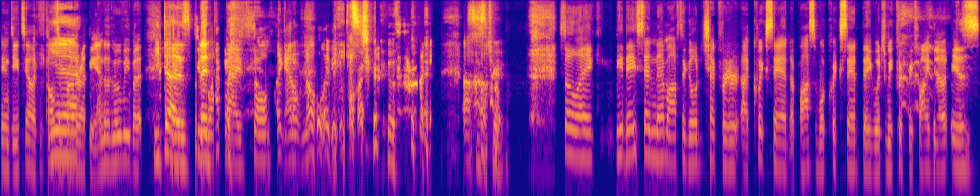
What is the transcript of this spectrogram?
in detail. Like he calls him brother at the end of the movie, but He does, but it- black guys. So like I don't know anymore. it's true. this is true. So like they- send them off to go to check for a quicksand, a possible quicksand thing, which we quickly find out is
